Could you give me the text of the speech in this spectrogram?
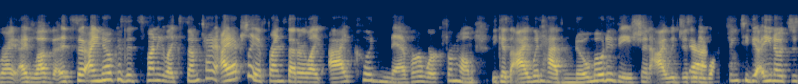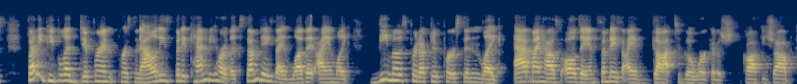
Right. I love that. It's so I know because it's funny. Like sometimes I actually have friends that are like, I could never work from home because I would have no motivation. I would just Yeah. be watching TV. You know, it's just funny. People have different personalities, but it can be hard. Like some days I love it. I am like the most productive person, like at my house all day. And some days I have got to go work at a sh- coffee shop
